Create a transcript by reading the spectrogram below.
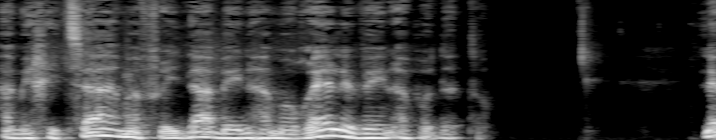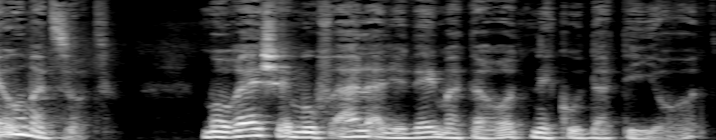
המחיצה המפרידה בין המורה לבין עבודתו. לעומת זאת, מורה שמופעל על ידי מטרות נקודתיות,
